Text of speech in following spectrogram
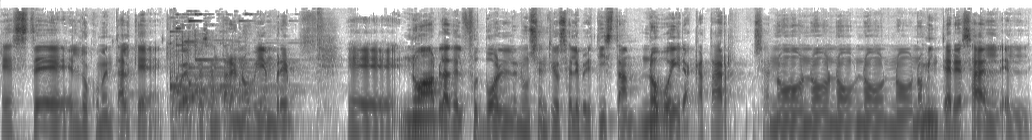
Este, el documental que, que voy a presentar en noviembre eh, no habla del fútbol en un sentido celebritista. No voy a ir a Qatar. O sea, no, no, no, no, no, no me interesa el,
